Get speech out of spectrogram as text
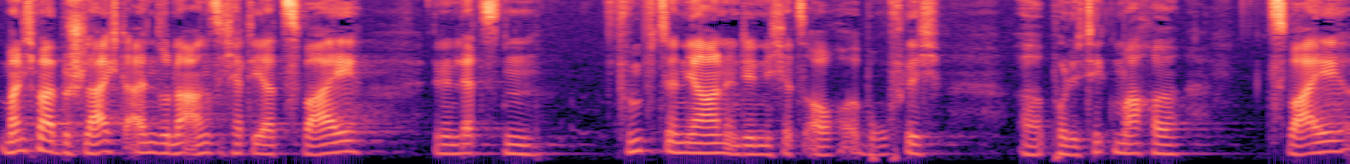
manchmal beschleicht einen so eine Angst. Ich hatte ja zwei in den letzten 15 Jahren, in denen ich jetzt auch beruflich äh, Politik mache, zwei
